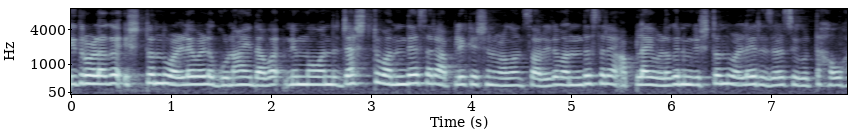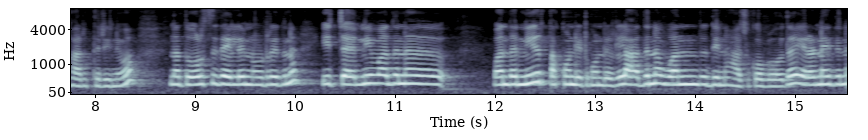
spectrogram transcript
ಇದ್ರೊಳಗೆ ಇಷ್ಟೊಂದು ಒಳ್ಳೆ ಒಳ್ಳೆ ಗುಣ ಇದ್ದಾವೆ ನಿಮ್ಮ ಒಂದು ಜಸ್ಟ್ ಒಂದೇ ಸರಿ ಅಪ್ಲಿಕೇಶನ್ ಒಳಗೆ ಒಂದು ಸಾರಿ ಒಂದೇ ಸರಿ ಅಪ್ಲೈ ಒಳಗೆ ನಿಮ್ಗೆ ಇಷ್ಟೊಂದು ಒಳ್ಳೆ ರಿಸಲ್ಟ್ ಸಿಗುತ್ತೆ ಹೌ ಹಾರ್ತೀರಿ ನೀವು. ನಾ ತೋರಿಸಿದೆ ಇಲ್ಲಿ ನೋಡ್ರಿ ಇದನ್ನು. ಈ ಚ, ನೀವು ಅದನ್ನು ಒಂದು ನೀರು ತಗೊಂಡು ಇಟ್ಕೊಂಡಿರಲ್ಲ, ಅದನ್ನು ಒಂದು ದಿನ ಹಚ್ಕೋಬಹುದು. ಎರಡನೇ ದಿನ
